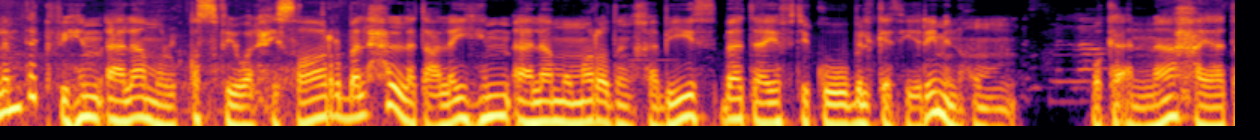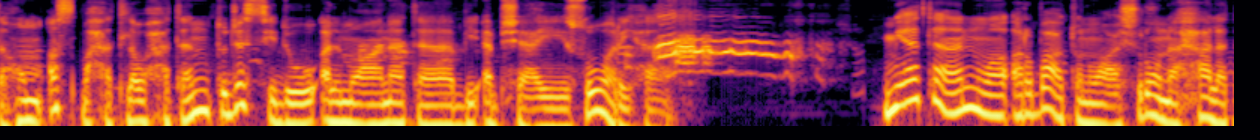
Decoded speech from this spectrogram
لم تكفهم آلام القصف والحصار بل حلت عليهم آلام مرض خبيث بات يفتك بالكثير منهم. وكأن حياتهم أصبحت لوحة تجسد المعاناة بأبشع صورها. 224 حالة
